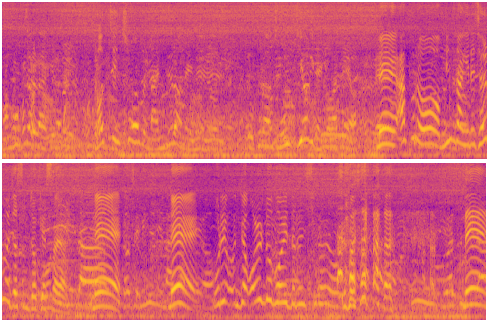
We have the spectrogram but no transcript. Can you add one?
광복절 날 이런 멋진 추억을 만들어내는 또 그런 좋은 기억이 될 것 같아요. 네, 앞으로 민주당 일이 젊어졌으면 좋겠어요. 고맙습니다. 네. 더 재밌는 일 많이 네. 하세요. 우리 이제 올드보이들은 싫어요. 고맙습니다. 네,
